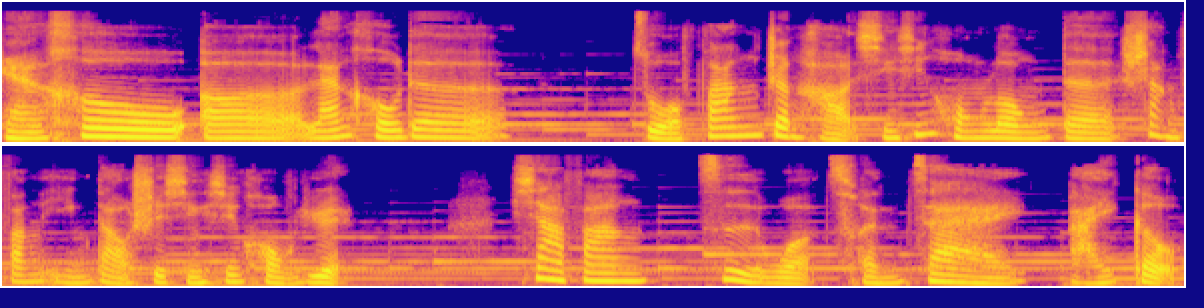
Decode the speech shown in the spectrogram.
然后呃蓝猴的左方正好行星红龙的上方引导是行星红月，下方自我存在白狗。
